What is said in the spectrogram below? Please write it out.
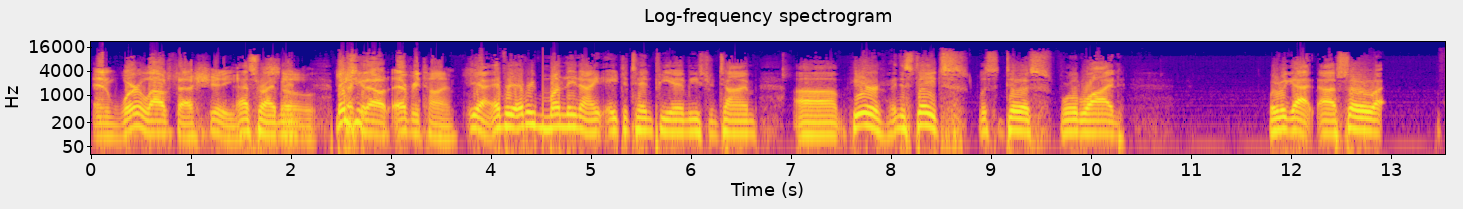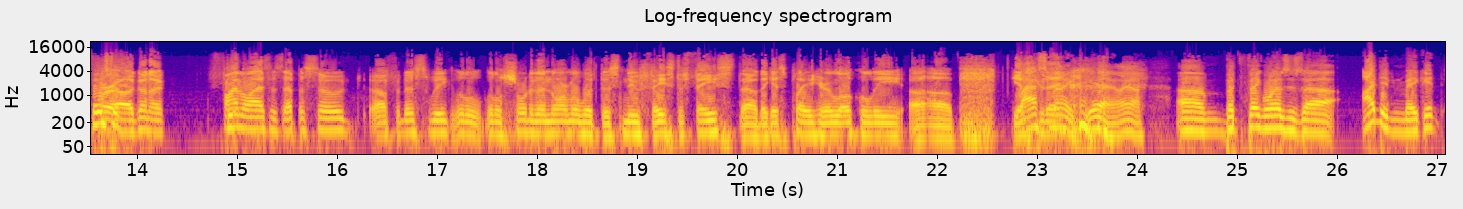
and we're loud, fast, shitty. That's right, so man. Make Check sure- it out every time. Yeah, every every Monday night, eight to ten p.m. Eastern time. Um, here in the states, listen to us worldwide. What do we got? Uh, so, uh, We're uh, gonna finalize this episode uh, for this week, a little little shorter than normal with this new face to face that gets played here locally. Uh, last night, yeah, yeah. Um, but the thing was, is uh, I didn't make it.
